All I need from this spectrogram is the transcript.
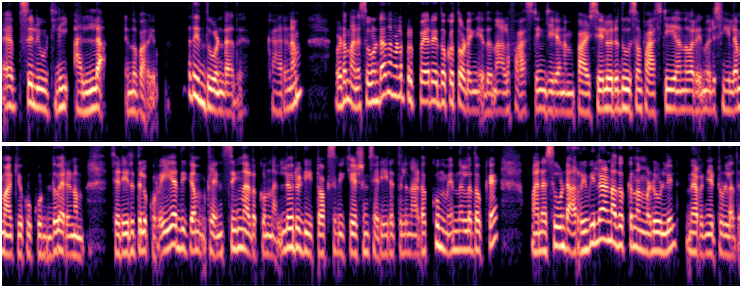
അബ്സല്യൂട്ട്ലി അല്ല എന്ന് പറയും. അതെന്തുകൊണ്ടാണ് അത്? കാരണം ഇവിടെ മനസ്സുകൊണ്ടാണ് നമ്മൾ പ്രിപ്പയർ ചെയ്തൊക്കെ തുടങ്ങിയത്. നാളെ ഫാസ്റ്റിംഗ് ചെയ്യണം ആഴ്ചയിൽ ഒരു ദിവസം ഫാസ്റ്റ് ചെയ്യുക എന്ന് പറയുന്ന ഒരു ശീലമാക്കിയൊക്കെ കൊണ്ടുവരണം. ശരീരത്തിൽ കുറേയധികം ക്ലെൻസിങ് നടക്കും നല്ലൊരു ഡീടോക്സിഫിക്കേഷൻ ശരീരത്തിൽ നടക്കും എന്നുള്ളതൊക്കെ മനസ്സുകൊണ്ട് അറിവിലാണ് അതൊക്കെ നമ്മുടെ ഉള്ളിൽ നിറഞ്ഞിട്ടുള്ളത്.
